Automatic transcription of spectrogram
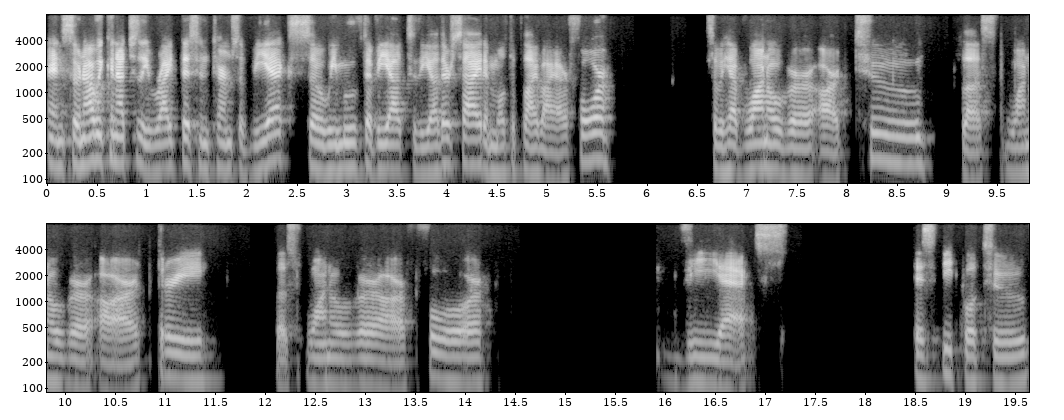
And so now we can actually write this in terms of Vx. So we move the V out to the other side and multiply by R4. So we have one over R2 plus one over R3 plus one over R4 Vx is equal to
